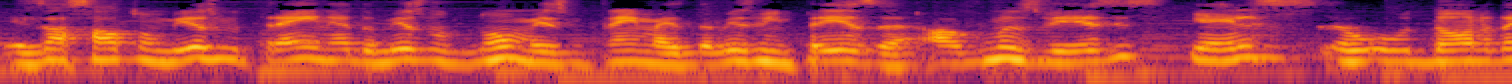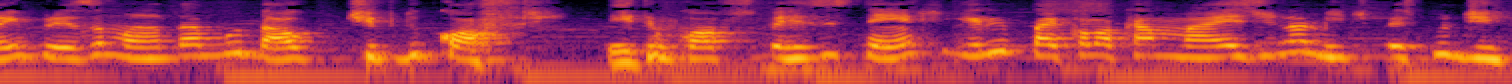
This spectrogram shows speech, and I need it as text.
eles assaltam o mesmo trem, né, do mesmo, não o mesmo trem, mas da mesma empresa algumas vezes, e aí eles, o dono da empresa manda mudar o tipo do cofre. Ele tem um cofre super resistente e ele vai colocar mais dinamite para explodir.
